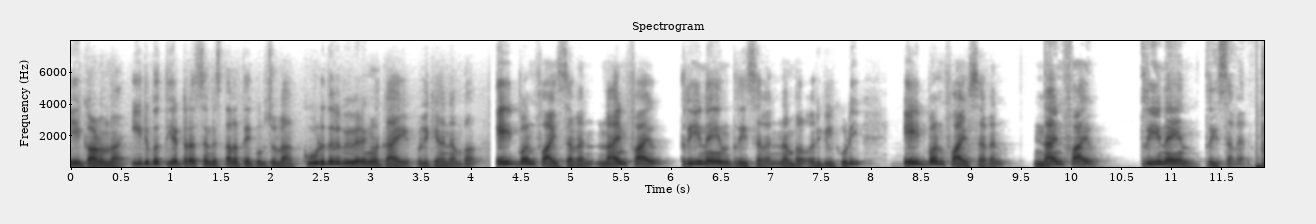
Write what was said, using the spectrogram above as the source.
ഈ കാണുന്ന ഇരുപത്തിയെട്ടര സെന്റ് സ്ഥലത്തെക്കുറിച്ചുള്ള കൂടുതൽ വിവരങ്ങൾക്കായി വിളിക്കുന്ന number eight one five seven nine five three nine three seven. Number ഒരിക്കൽ കൂടി eight one five seven nine five three nine three seven.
